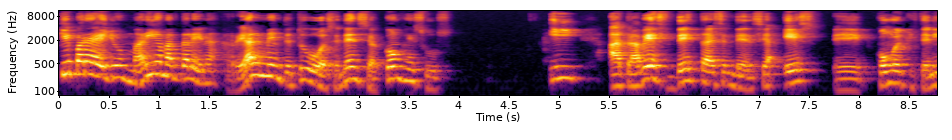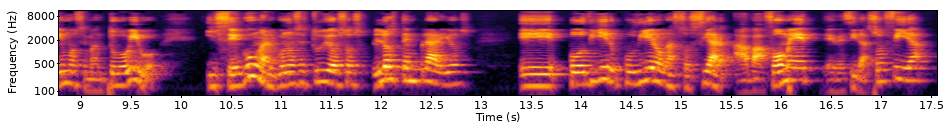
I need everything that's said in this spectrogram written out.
que para ellos María Magdalena realmente tuvo descendencia con Jesús y a través de esta descendencia es eh, como el cristianismo se mantuvo vivo. Y según algunos estudiosos, los templarios eh, pudieron asociar a Baphomet, es decir, a Sofía,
